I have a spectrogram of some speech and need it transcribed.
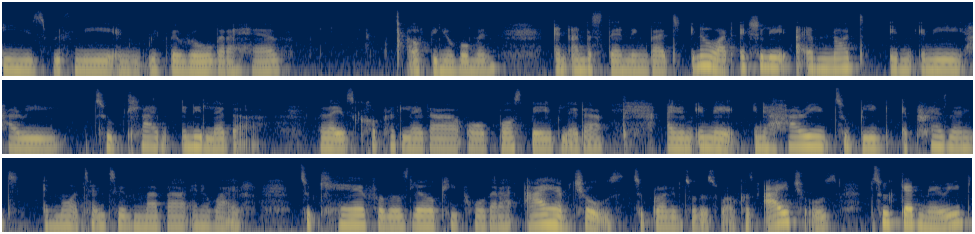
ease with me and with the role that I have of being a woman, and understanding that you know what, actually, I am not in any hurry to climb any ladder, whether it's corporate ladder or boss babe ladder. I am in a in a hurry to be a present and more attentive mother and a wife to care for those little people that I, I have chose to brought into this world because I chose to get married,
